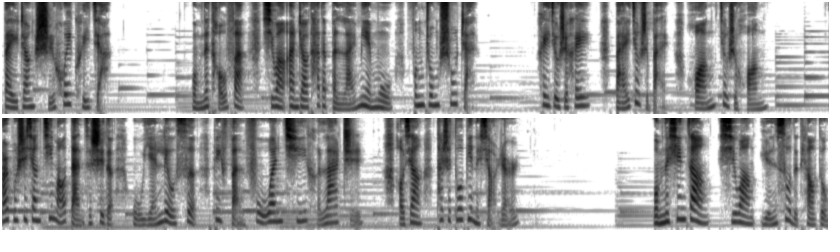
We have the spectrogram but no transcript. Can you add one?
戴一张石灰盔甲。我们的头发希望按照它的本来面目风中舒展，黑就是黑，白就是白，黄就是黄，而不是像鸡毛掸子似的五颜六色被反复弯曲和拉直，好像它是多变的小人儿。我们的心脏希望匀速的跳动，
